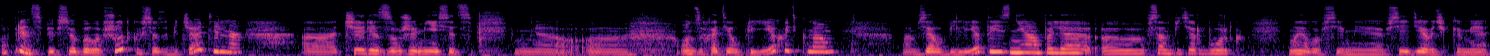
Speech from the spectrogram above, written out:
Ну, в принципе, все было в шутку, все замечательно. А, через уже месяц а, он захотел приехать к нам, взял билеты из Неаполя э, в Санкт-Петербург. Мы его всеми, все девочками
